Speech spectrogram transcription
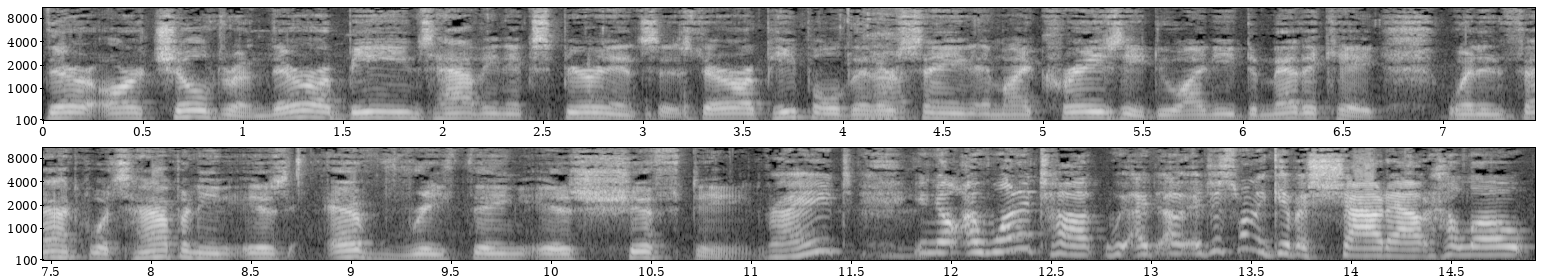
there are children, there are beings having experiences, there are people that Yeah. are saying, Am I crazy? Do I need to medicate? When in fact, what's happening is everything is shifting. Right? You know, I want to talk. I, I just want to give a shout out. Hello,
